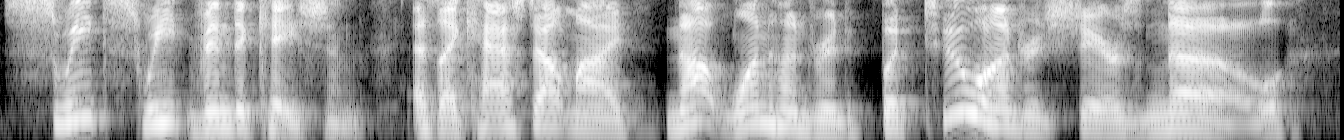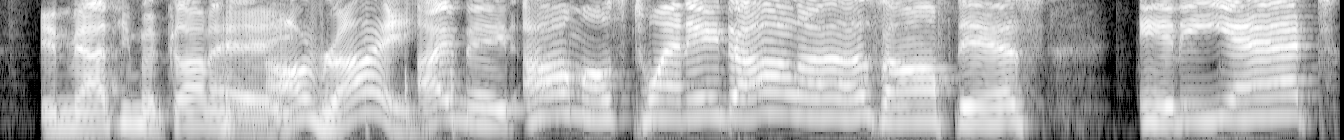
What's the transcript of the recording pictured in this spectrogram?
Sweet, sweet vindication as I cashed out my not 100, but 200 shares no in Matthew McConaughey. All right. I made almost $20 off this idiot.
